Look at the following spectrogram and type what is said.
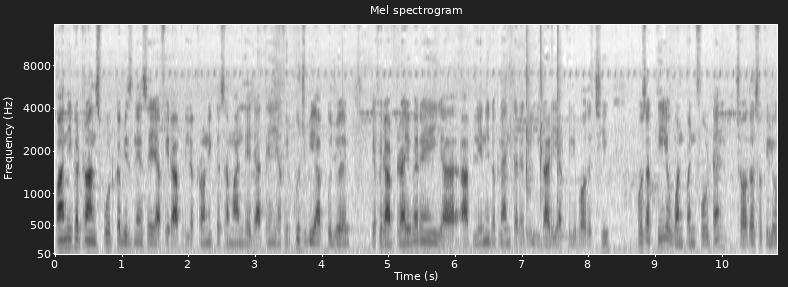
पानी का ट्रांसपोर्ट का बिज़नेस है या फिर आप इलेक्ट्रॉनिक का सामान ले जाते हैं या फिर कुछ भी आपको जो है, या फिर आप ड्राइवर हैं या आप लेने का प्लान कर रहे हैं तो ये गाड़ी आपके लिए बहुत अच्छी हो सकती है। 1.4 टन 1400 किलो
